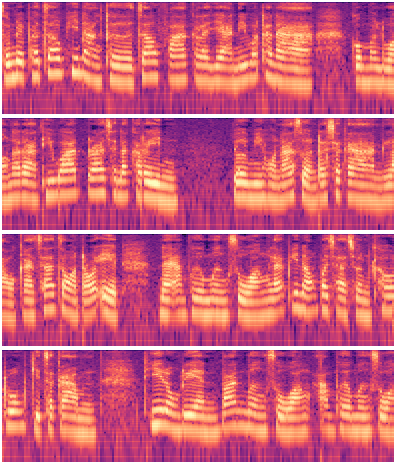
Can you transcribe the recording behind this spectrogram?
สมเด็จพระเจ้าพี่นางเธอเจ้าฟ้ากัลยาณิวัฒนากรมหลวงนราธิวาสราชนครินทร์ โดยมีหัวหน้าส่วนราชการเหล่ากาชาติจังหวัดร้อยเอ็ดในอำเภอเมืองสวง และพี่น้องประชาชนเข้าร่วมกิจกรรม ที่โรงเรียนบ้านเมืองสวงอำเภอเมืองสวง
